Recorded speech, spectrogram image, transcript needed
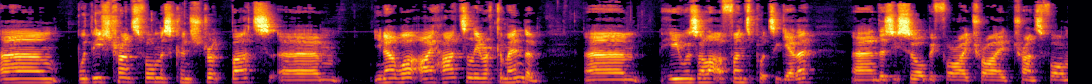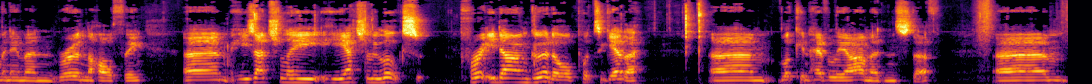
um, with these Transformers Construct bots, um, you know what, I heartily recommend them. Um, he was a lot of fun to put together and as you saw before I tried transforming him and ruined the whole thing, um, he's actually, he actually looks pretty darn good all put together um, looking heavily armoured and stuff. Um,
